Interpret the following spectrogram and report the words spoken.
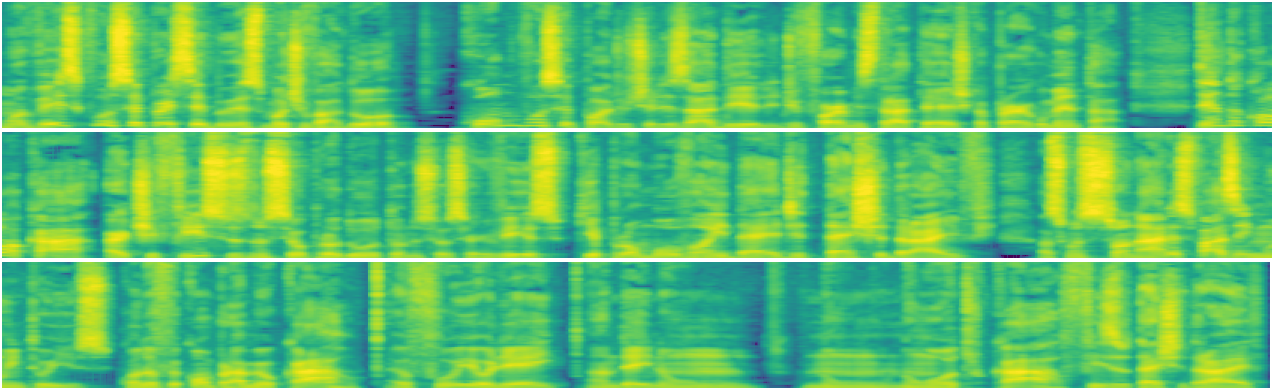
Uma vez que você percebeu esse motivador, como você pode utilizar dele de forma estratégica para argumentar. Tenta colocar artifícios no seu produto ou no seu serviço que promovam a ideia de test drive. As concessionárias fazem muito isso. Quando eu fui comprar meu carro, eu fui, olhei, andei num, num, num outro carro, fiz o test drive,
